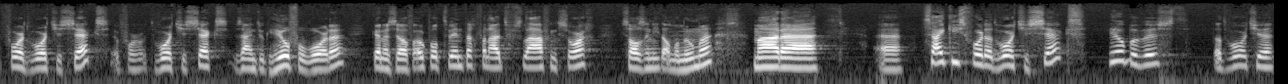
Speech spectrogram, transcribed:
voor het woordje seks. Voor het woordje seks zijn natuurlijk heel veel woorden. Ik ken er zelf ook wel twintig vanuit verslavingszorg. Ik zal ze niet allemaal noemen. Maar uh, zij kiest voor dat woordje seks, heel bewust dat woordje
